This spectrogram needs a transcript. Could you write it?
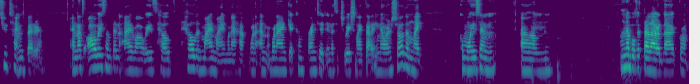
two times better. And that's always something i've always held held in my mind when i have when I, when i get confronted in a situation like that you know and show them like como dicen um una bofetada, ¿verdad? Con,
